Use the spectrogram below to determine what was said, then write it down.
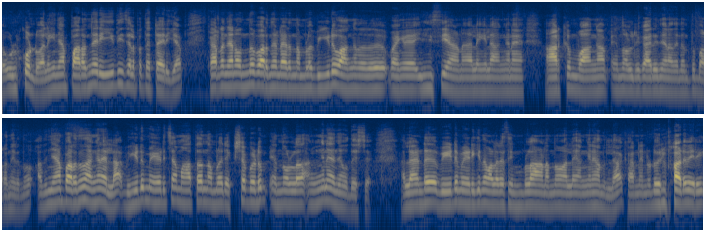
ഉൾക്കൊണ്ടു. അല്ലെങ്കിൽ ഞാൻ പറഞ്ഞ രീതി ചിലപ്പോൾ തെറ്റായിരിക്കാം. കാരണം ഞാൻ ഒന്ന് പറഞ്ഞിട്ടുണ്ടായിരുന്നു നമ്മൾ വീട് വാങ്ങുന്നത് ഭയങ്കര ഈസിയാണ് അല്ലെങ്കിൽ അങ്ങനെ ആർക്കും വാങ്ങാം എന്നുള്ളൊരു കാര്യം ഞാൻ അതിനകത്ത് പറഞ്ഞിരുന്നു. അത് ഞാൻ പറഞ്ഞത് അങ്ങനെയല്ല. വീട് മേടിച്ചാൽ മാത്രം നമ്മൾ രക്ഷപ്പെടും എന്നുള്ള അങ്ങനെയാണ് ഞാൻ ഉദ്ദേശിച്ചത്. അല്ലാണ്ട് വീട് മേടിക്കുന്നത് വളരെ സിമ്പിളാണെന്നോ അല്ലെങ്കിൽ അങ്ങനെയൊന്നുമില്ല. കാരണം എന്നോട് ഒരുപാട് പേര്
